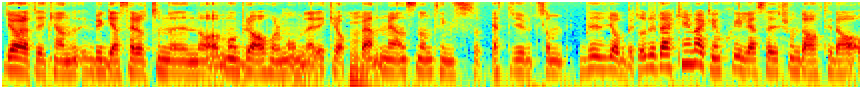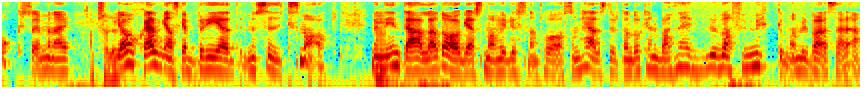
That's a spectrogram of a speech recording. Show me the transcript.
gör att vi kan bygga serotonin och må bra hormoner i kroppen. Mm. Medan någonting, ett ljud som blir jobbigt. Och det där kan ju verkligen skilja sig från dag till dag också. Jag menar, Absolut. jag har själv ganska bred musiksmak. Men mm. det är inte alla dagar som man vill lyssna på vad som helst. Utan då kan det bara, nej det blir bara för mycket. Man vill bara så här,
